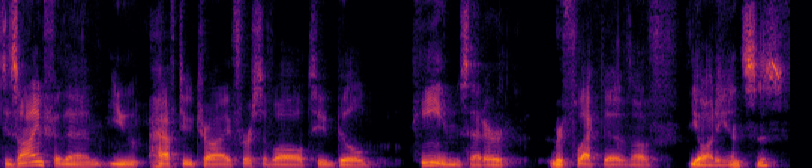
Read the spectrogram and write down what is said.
design for them, you have to try, first of all, to build teams that are reflective of the audiences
